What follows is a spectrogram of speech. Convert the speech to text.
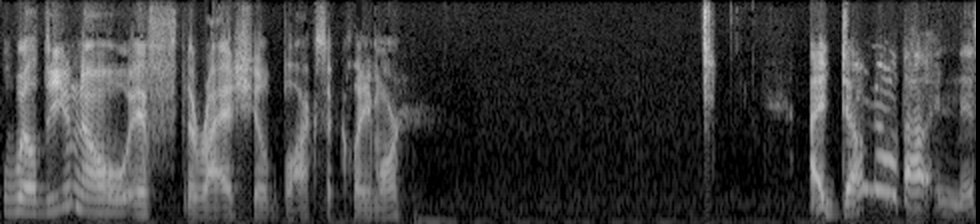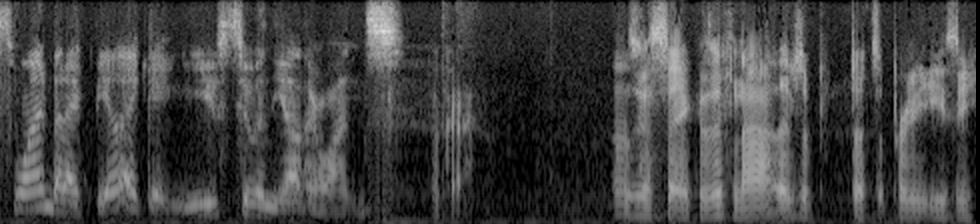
Will, do you know if the riot shield blocks a claymore? I don't know about in this one, but I feel like it used to in the other ones. Okay. I was gonna say because if not, there's a that's a pretty easy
